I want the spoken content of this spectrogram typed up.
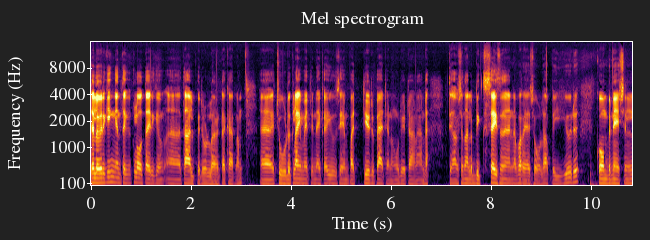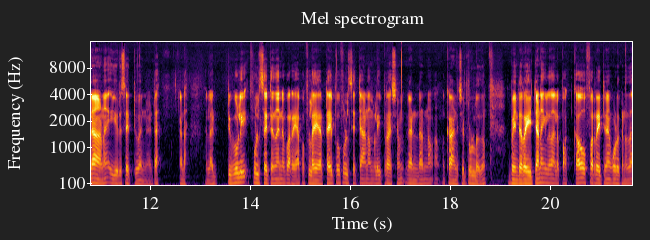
ചിലവർക്ക് ഇങ്ങനത്തെ ക്ലോത്ത് ആയിരിക്കും താല്പര്യമുള്ളത് കേട്ടോ കാരണം ചൂട് ക്ലൈമറ്റിനൊക്കെ യൂസ് ചെയ്യാൻ പറ്റിയൊരു പാറ്റേണും കൂടിയിട്ടാണ്. കണ്ട അത്യാവശ്യം നല്ല ബിഗ് സൈസ് തന്നെ പറയാം ഷോൾ. അപ്പോൾ ഈ ഒരു കോമ്പിനേഷനിലാണ് ഈ ഒരു സെറ്റ് വന്നത് കേട്ടോ കണ്ട? നല്ല അടിപൊളി ഫുൾ സെറ്റ് എന്ന് തന്നെ പറയാം. അപ്പോൾ ഫ്ലെയർ ടൈപ്പ് ഫുൾ സെറ്റാണ് നമ്മൾ ഈ പ്രാവശ്യം രണ്ടെണ്ണം കാണിച്ചിട്ടുള്ളത്. അപ്പോൾ ഇതിന്റെ റേറ്റ് ആണെങ്കിൽ നല്ല പക്ക ഓഫർ റേറ്റിനാണ് കൊടുക്കുന്നത്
